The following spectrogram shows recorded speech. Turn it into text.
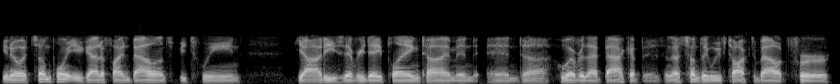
you know, at some point you got to find balance between Yadi's everyday playing time and and uh, whoever that backup is, and that's something we've talked about for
